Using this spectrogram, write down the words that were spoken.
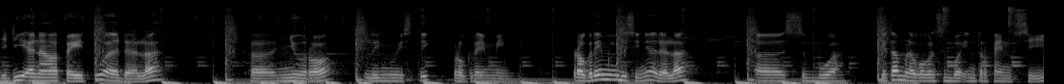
jadi NLP itu adalah uh, Neuro Linguistic Programming. Programming di sini adalah uh, sebuah kita melakukan sebuah intervensi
